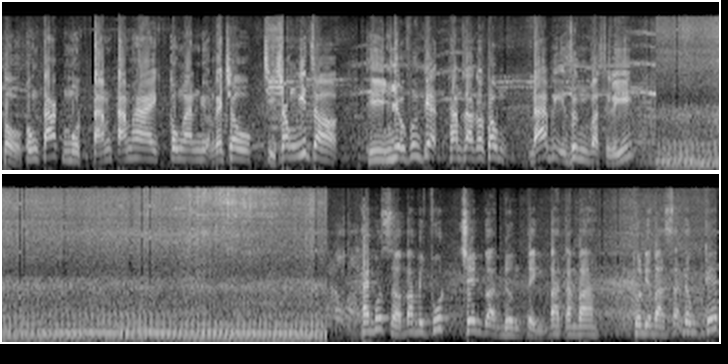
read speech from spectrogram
tổ công tác 1882 công an huyện Quái Châu. Chỉ trong ít giờ thì nhiều phương tiện tham gia giao thông đã bị dừng và xử lý. 21 giờ 30 phút trên đoạn đường tỉnh 383 thuộc địa bàn xã Đông Kết,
